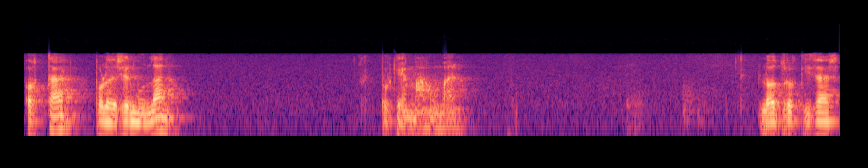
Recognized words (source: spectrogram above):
optar por lo de ser mundano, porque es más humano. Lo otro quizás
